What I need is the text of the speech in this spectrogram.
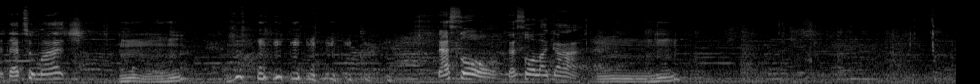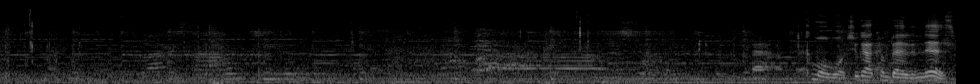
Is that too much? Mm-hmm. That's all. That's all I got. Mm-hmm. Come on, Walt. You gotta come better than this.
